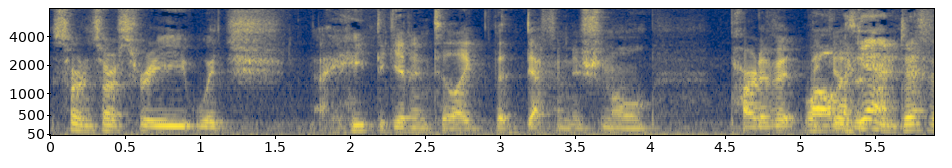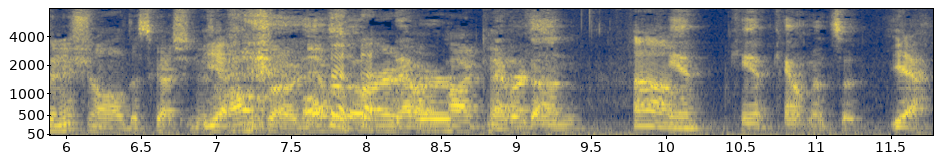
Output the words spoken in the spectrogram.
sword and sorcery, which I hate to get into like the definitional part of it. Well, because it- again, definitional discussion is Yeah. also never Also, part never, of our podcast. never done. Um, can't can't countenance it. yeah.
